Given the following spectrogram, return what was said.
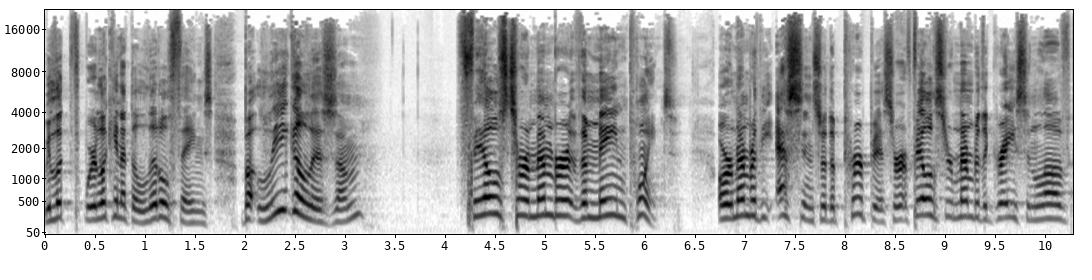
we look, we're looking at the little things. But legalism fails to remember the main point, or remember the essence or the purpose, or it fails to remember the grace and love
